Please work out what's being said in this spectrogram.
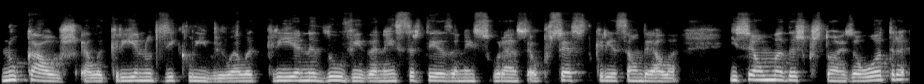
no caos, ela cria no desequilíbrio, ela cria na dúvida, na incerteza, na insegurança, é o processo de criação dela. Isso é uma das questões. A outra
